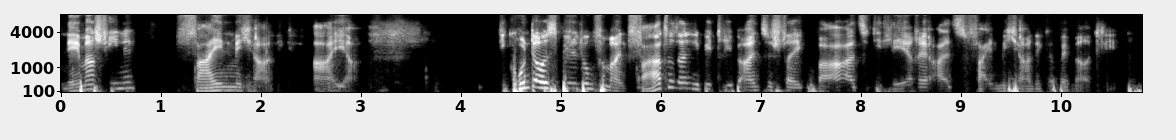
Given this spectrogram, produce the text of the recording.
Nähmaschine, Feinmechanik. Ah ja. Die Grundausbildung für meinen Vater, dann in den Betrieb einzusteigen, war also die Lehre als Feinmechaniker bei Märklin.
